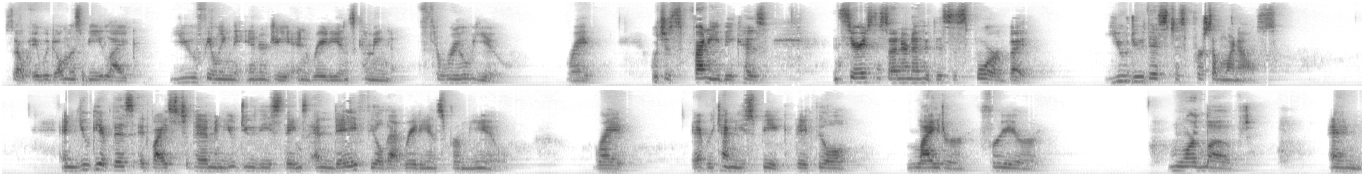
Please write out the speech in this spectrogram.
So it would almost be like you feeling the energy and radiance coming through you, right? Which is funny because, in seriousness, I don't know who this is for, but you do this to, for someone else. And you give this advice to them and you do these things, and they feel that radiance from you, right? Every time you speak, they feel lighter, freer, more loved. And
